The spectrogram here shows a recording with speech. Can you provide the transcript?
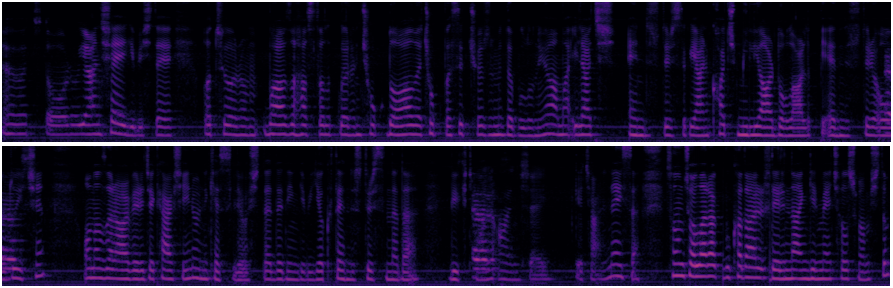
Evet doğru. Yani şey gibi işte atıyorum bazı hastalıkların çok doğal ve çok basit çözümü de bulunuyor ama ilaç endüstrisi yani kaç milyar dolarlık bir endüstri olduğu Evet. için ona zarar verecek her şeyin önü kesiliyor işte dediğin gibi yakıt endüstrisinde de büyük ihtimalle Evet. aynı şey geçerli. Neyse sonuç olarak bu kadar derinden girmeye çalışmamıştım.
